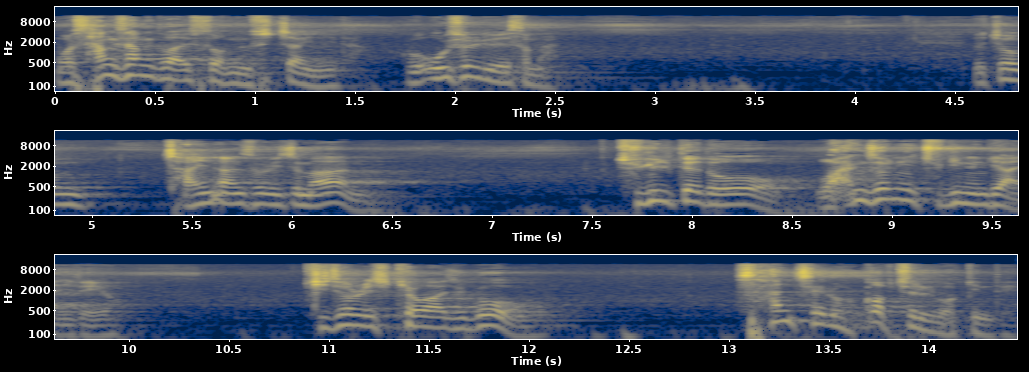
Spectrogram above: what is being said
뭐 상상도 할 수 없는 숫자입니다. 그 옷을 위해서만. 좀 잔인한 소리지만 죽일 때도 완전히 죽이는 게 아니래요. 기절을 시켜가지고 산채로 껍질을 벗긴대요.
